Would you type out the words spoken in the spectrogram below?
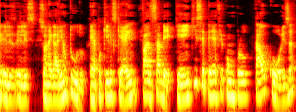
eles, eles só negariam tudo. É porque eles querem fazer saber quem que CPF comprou tal coisa,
